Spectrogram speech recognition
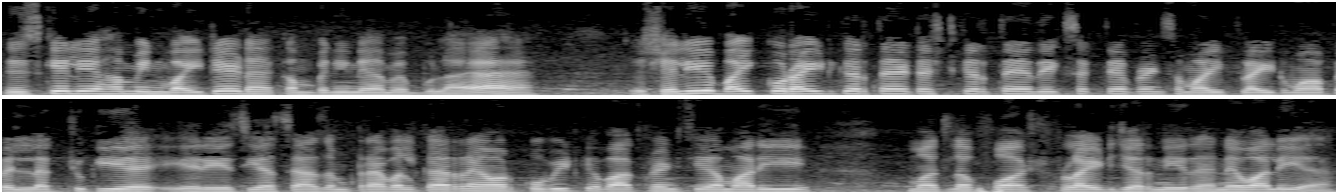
जिसके लिए हम इन्वाइटेड हैं कंपनी ने हमें बुलाया है। तो चलिए बाइक को राइड करते हैं टेस्ट करते हैं, देख सकते हैं फ्रेंड्स हमारी फ़्लाइट वहाँ पे लग चुकी है। एयर एशिया से आज हम ट्रैवल कर रहे हैं और कोविड के बाद फ्रेंड्स ये हमारी मतलब फ़र्स्ट फ़्लाइट जर्नी रहने वाली है।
